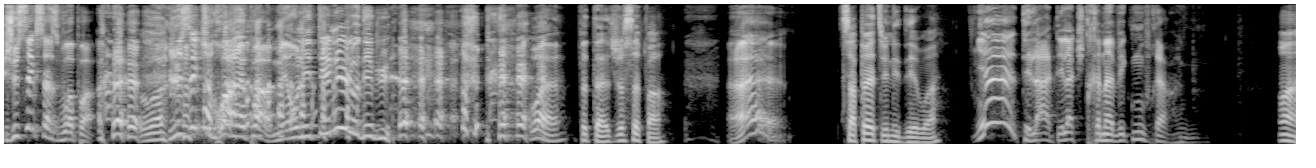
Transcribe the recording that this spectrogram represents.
Je sais que ça se voit pas. Ouais, Je sais que tu croirais pas, mais on était nuls au début. ouais peut-être, je sais pas. Ouais. Ça peut être une idée, ouais. T'es là, t'es là, tu traînes avec nous, frère. Ouais.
